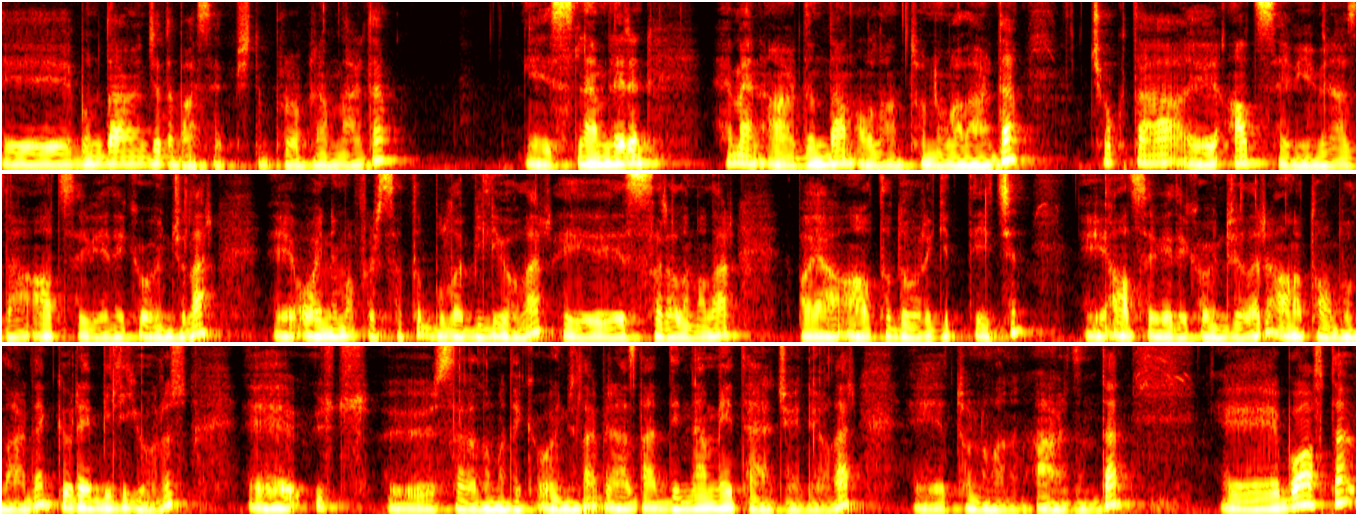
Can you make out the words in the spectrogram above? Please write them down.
e, bunu daha önce de bahsetmiştim programlarda. E, slamlerin hemen ardından olan turnuvalarda çok daha e, alt seviye, biraz daha alt seviyedeki oyuncular e, oynama fırsatı bulabiliyorlar. E, sıralamalar bayağı alta doğru gittiği için e, alt seviyedeki oyuncuları ana tablolarda görebiliyoruz. E, üst e, sıralamadaki oyuncular biraz daha dinlenmeyi tercih ediyorlar e, turnuvanın ardından. E, bu hafta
